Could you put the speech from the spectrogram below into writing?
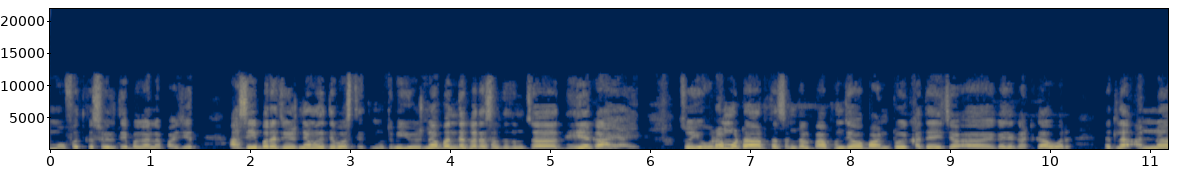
मोफत कसं होईल ते बघायला पाहिजेत. असंही बऱ्याच योजनेमध्ये ते बसतात. मग तुम्ही योजना बंद करत असाल तर तुमचं ध्येय काय आहे? सो एवढा मोठा अर्थसंकल्प आपण जेव्हा बांधतो एखाद्या याच्या एखाद्या घटकावर त्यातलं अन्न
